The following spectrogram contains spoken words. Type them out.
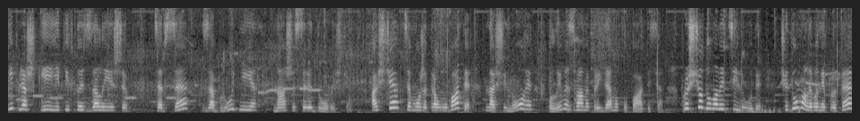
і пляшки, які хтось залишив. Це все забруднює наше середовище. А ще це може травмувати наші ноги, коли ми з вами прийдемо купатися. Про що думали ці люди? Чи думали вони про те,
